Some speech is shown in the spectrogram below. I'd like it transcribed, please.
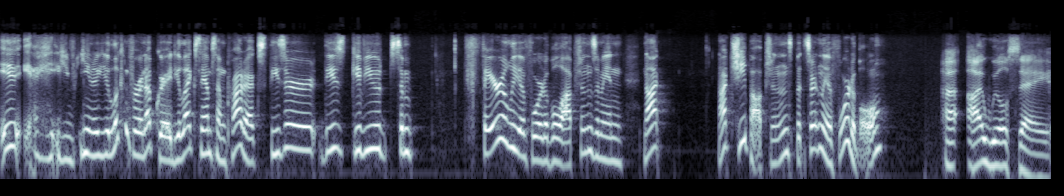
It, you, you know you're looking for an upgrade. You like samsung products. These are these give you some fairly affordable options. I mean not not cheap options, but certainly affordable. Uh, I will say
